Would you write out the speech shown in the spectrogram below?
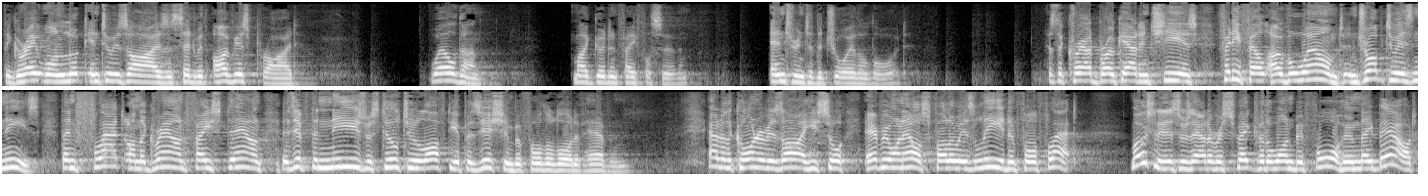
the Great One looked into his eyes and said with obvious pride, Well done, my good and faithful servant. Enter into the joy of the Lord. As the crowd broke out in cheers, Finney felt overwhelmed and dropped to his knees, then flat on the ground, face down, as if the knees were still too lofty a position before the Lord of heaven. Out of the corner of his eye, he saw everyone else follow his lead and fall flat. Mostly this was out of respect for the one before whom they bowed.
